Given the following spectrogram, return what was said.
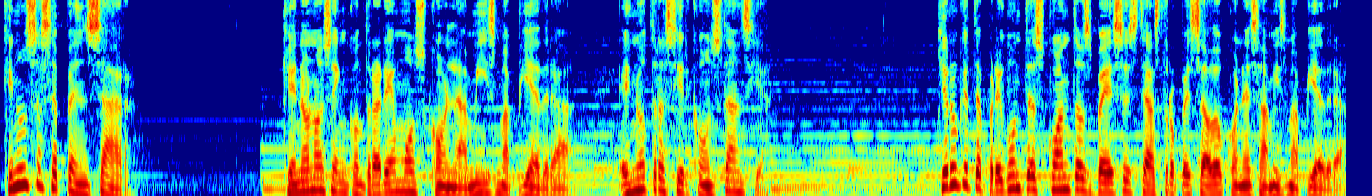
¿Qué nos hace pensar que no nos encontraremos con la misma piedra en otra circunstancia? Quiero que te preguntes cuántas veces te has tropezado con esa misma piedra.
